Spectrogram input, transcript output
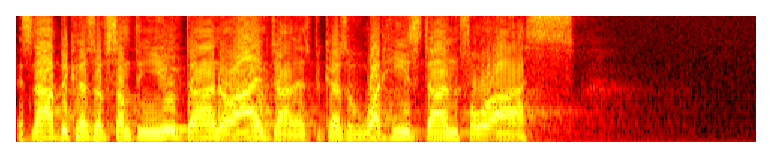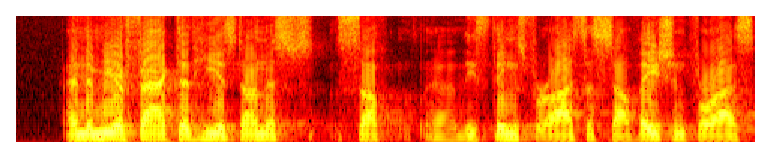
It's not because of something you've done or I've done, it's because of what He's done for us. And the mere fact that He has done this uh, these things for us, this salvation for us,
